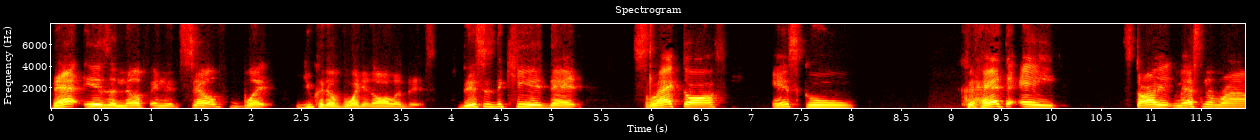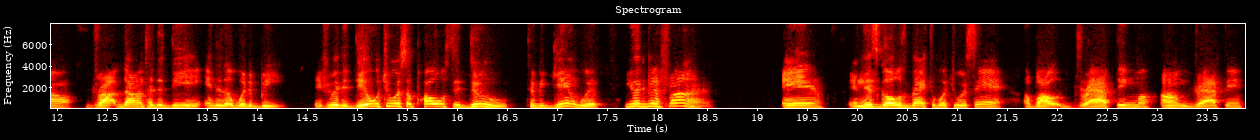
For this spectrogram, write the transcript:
that is enough in itself, but you could have avoided all of this. This is the kid that slacked off in school, had the A, started messing around, dropped down to the D, and ended up with a B. If you had to deal what you were supposed to do to begin with, you would have been fine. And and this goes back to what you were saying about drafting um drafting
